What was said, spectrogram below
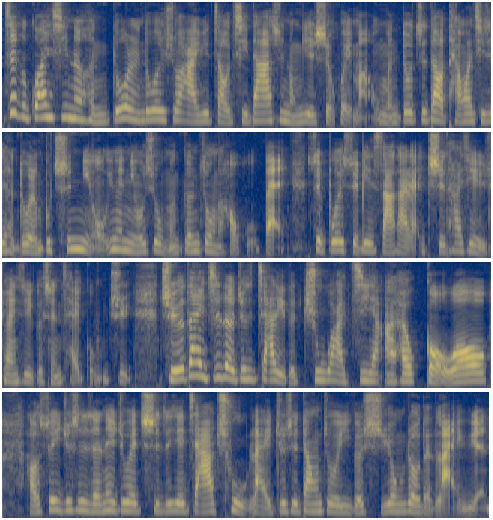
这个关系呢，很多人都会说啊，因为早期大家是农业社会嘛，我们都知道台湾其实很多人不吃牛，因为牛是我们耕种的好伙伴，所以不会随便杀它来吃。它其实也算是一个生财工具。取而代之的就是家里的猪啊、鸡啊，还有狗哦。好，所以就是人类就会吃。这些家畜来就是当做一个食用肉的来源，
